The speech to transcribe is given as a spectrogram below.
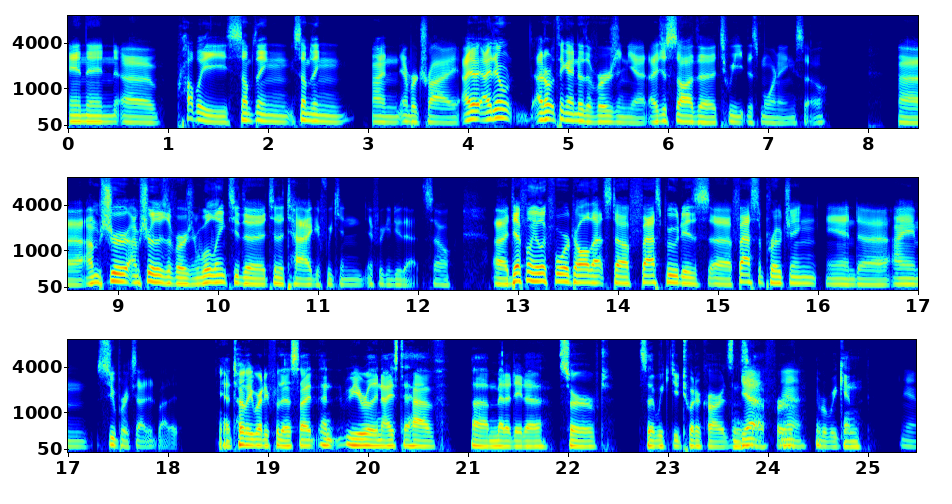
and then uh, probably something something on Ember Try. I, I don't I don't think I know the version yet. I just saw the tweet this morning, so uh, I'm sure I'm sure there's a version. We'll link to the to the tag if we can if we can do that. So uh, definitely look forward to all that stuff. Fast Fastboot is uh, fast approaching, and uh, I am super excited about it. Yeah, totally ready for this. I, and it'd be really nice to have uh, metadata served so that we could do Twitter cards and Yeah, stuff for yeah. Ember Weekend. Yeah,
